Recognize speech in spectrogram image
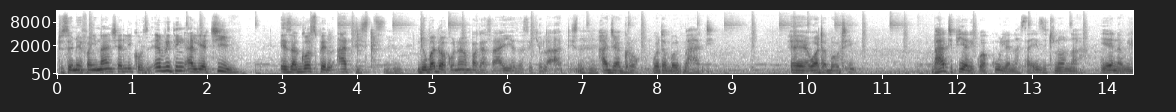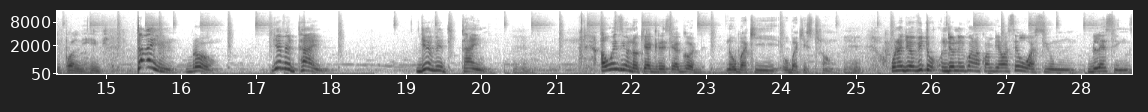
tuseme financially cause everything aliachieve as a gospel artist mm -hmm. ndio bado akonayo mpaka saa hii as a secular artist mm -hmm. haja grow What about Bahati? eh, what about him Bahati pia alikuwa kule na saa hizi tunaona yeye na Willy Paul ni hivi. time bro give it time give it time mm -hmm. awezi ondokea grace ya god na ubaki ubaki strong mm -hmm. unajua vitu ndio nilikuwa nakwambia wase uassume blessings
